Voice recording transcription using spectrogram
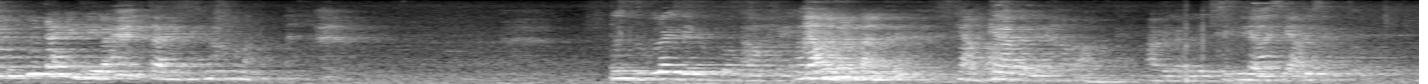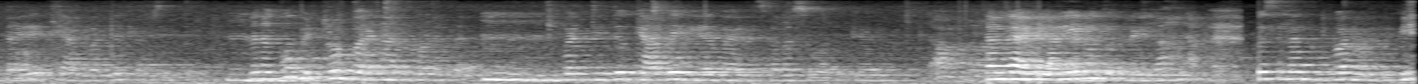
ಕ್ಯೂಟ್ ಆಗಿದ್ದೀರಾ ಥ್ಯಾಂಕ್ ಯು ದೂರ ಇದೆ ಯಾವಾಗ ಬಂದರೆ? ಕ್ಯಾಬ್ ಕ್ಯಾಬಲ್ಲೇ ಸಿಗ್ತಾ ಸಿಕ್ತು. ಡೈರೆಕ್ಟ್ ಕ್ಯಾಬ್ ಬಂದರೆ ಕ್ಯಾಬ್ ಸಿಕ್ತು. ಹ್ಮ್. ನಾನು ಅನ್ಕೊಂಡು ಮೆಟ್ರೋಗೆ ಬರೋಣ ಅನ್ಕೊಂಡಿದ್ದೆ. ಹ್ಞೂ ಬಟ್ ಇದು ಕ್ಯಾಬೇ ನಿಯರ್ ಬೈ ಅನಿಸ್ತಲ್ಲ ಸೊ ಅದಕ್ಕೆ ತೊಂದರೆ ಆಗಿಲ್ಲ. ಏನೂ ತೊಂದರೆ ಎಲ್ಲ ತುಂಬ ನೋಡಿದ್ವಿ.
